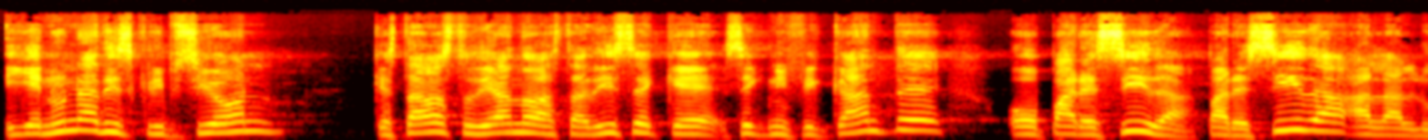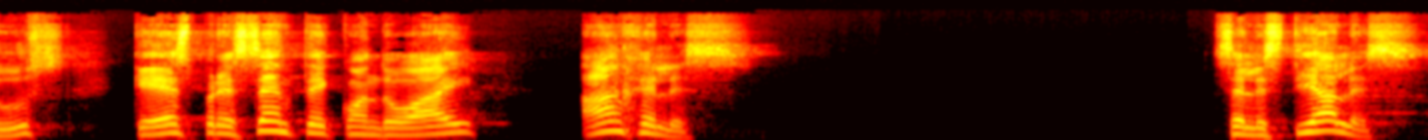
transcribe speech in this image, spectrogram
Y en una descripción que estaba estudiando hasta dice que significante o parecida, parecida a la luz que es presente cuando hay ángeles celestiales.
